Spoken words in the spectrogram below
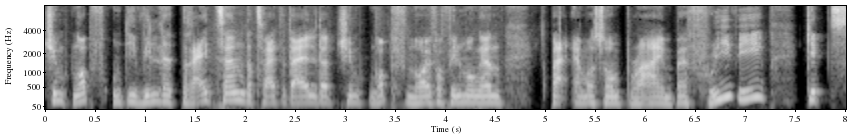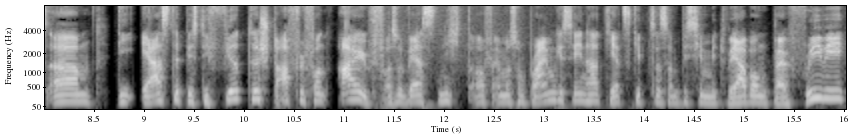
Jim Knopf und die wilde 13, der zweite Teil der Jim Knopf Neuverfilmungen bei Amazon Prime. Bei Freebie gibt's ähm, die erste bis die vierte Staffel von Alf. Also wer es nicht auf Amazon Prime gesehen hat, jetzt gibt's das ein bisschen mit Werbung bei Freebie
